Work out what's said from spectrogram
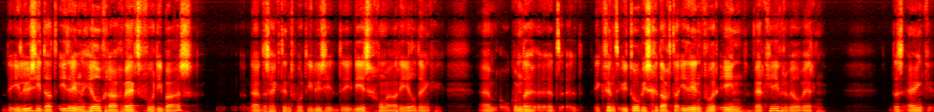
de illusie dat iedereen heel graag werkt voor die baas, nou, dan zeg ik het in het woord illusie, die, die is gewoon wel reëel, denk ik. Ehm, ook omdat het, ik vind het utopisch gedacht dat iedereen voor één werkgever wil werken. Dat is eigenlijk,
